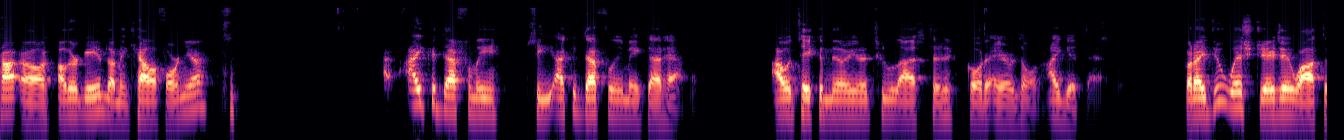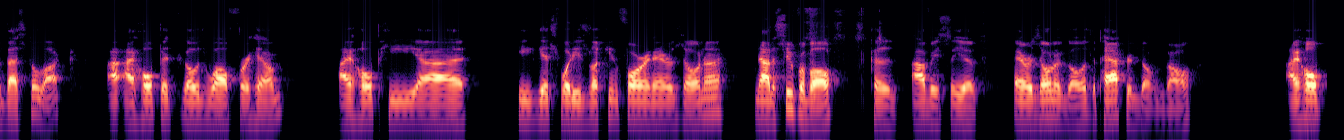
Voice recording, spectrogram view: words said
uh, other games, I'm in California. I could definitely see. I could definitely make that happen. I would take a million or two less to go to Arizona. I get that, but I do wish JJ Watt the best of luck. I, I hope it goes well for him. I hope he uh, he gets what he's looking for in Arizona. Not a Super Bowl, because obviously if Arizona goes, the Packers don't go. I hope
